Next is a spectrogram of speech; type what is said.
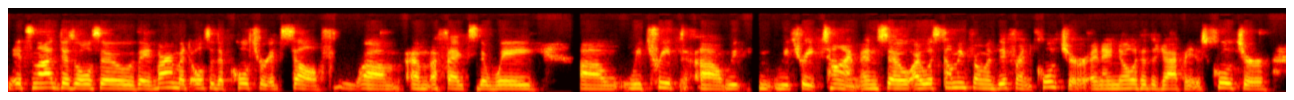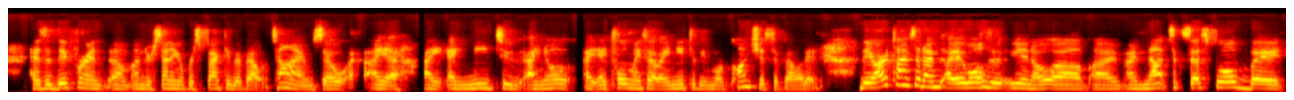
it's not just also the environment, also the culture itself um, um, affects the way um, we treat uh, we we treat time. And so I was coming from a different culture, and I know that the Japanese culture has a different um, understanding or perspective about time. So I, I, I need to, I know, I, I, told myself I need to be more conscious about it. There are times that I'm, I also, you know, um, I'm, I'm not successful, but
